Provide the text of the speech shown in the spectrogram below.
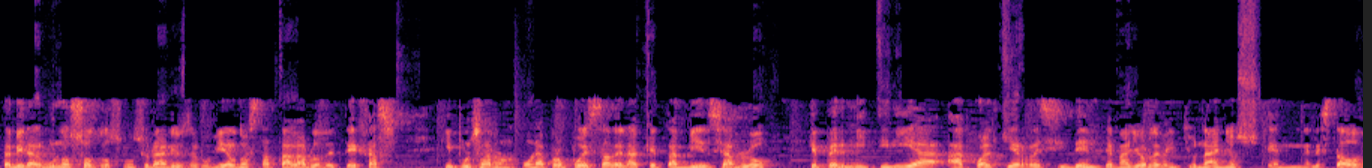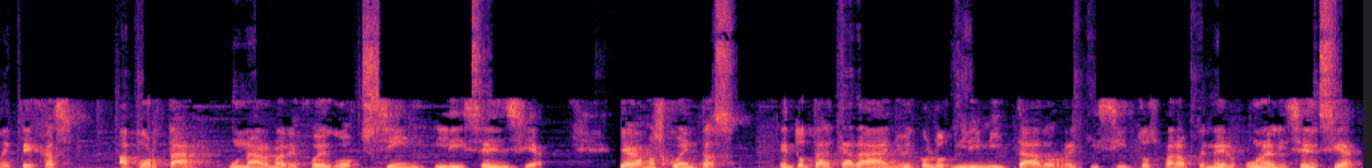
también algunos otros funcionarios del gobierno estatal, hablo de Texas, impulsaron una propuesta de la que también se habló que permitiría a cualquier residente mayor de 21 años en el estado de Texas aportar un arma de fuego sin licencia. Y hagamos cuentas. En total cada año y con los limitados requisitos para obtener una licencia,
